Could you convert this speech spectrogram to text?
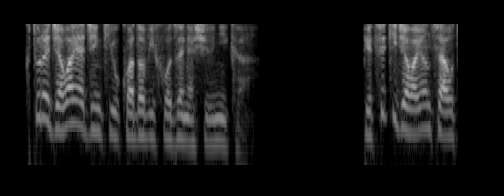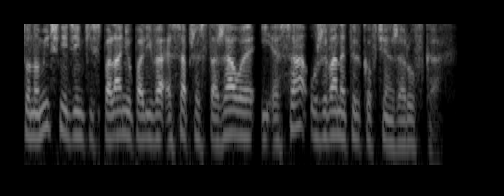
które działają dzięki układowi chłodzenia silnika. Piecyki działające autonomicznie dzięki spalaniu paliwa ESA przestarzałe i ESA używane tylko w ciężarówkach.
